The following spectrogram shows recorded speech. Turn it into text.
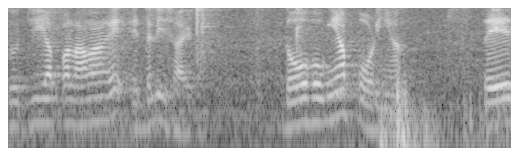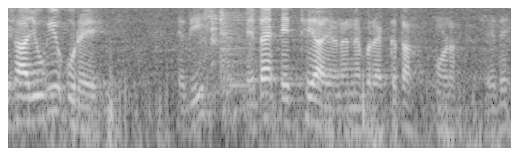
ਦੂਜੀ ਆਪਾਂ ਲਾਵਾਂਗੇ ਇਧਰਲੀ ਸਾਈਡ ਦੋ ਹੋ ਗਈਆਂ ਪੌੜੀਆਂ। ਰੇਸ ਆ ਜੂਗੀ ਉਰੇ। ਇਹਦੀ। ਇਹ ਤਾਂ ਇੱਥੇ ਆ ਜਾਣਾ ਨੇ ਬ੍ਰੇਕ ਤਾਂ, ਹੁਣ ਇਹਦੇ।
